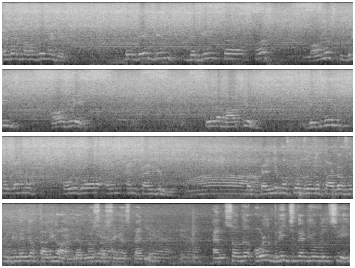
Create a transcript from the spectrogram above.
as an alternative. So they built they built the first longest bridge causeway in the marshes between the land of Old Goa and, and Panjim. Ah. But Panjim of course was a part of the village of Taligaon. There's no such thing as Panjim. Yeah, yeah, And so the old bridge that you will see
